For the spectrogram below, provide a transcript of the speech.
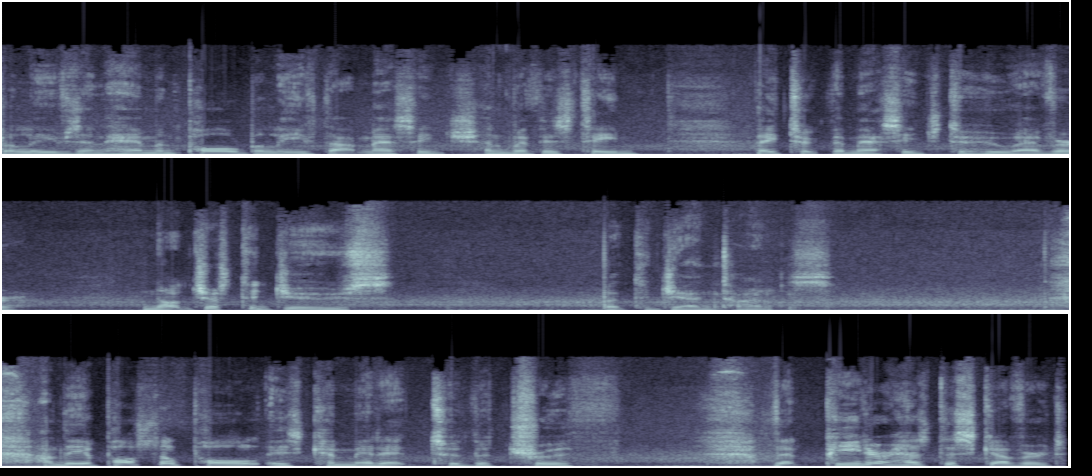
believes in him. And Paul believed that message, and with his team, they took the message to whoever, not just to Jews, but to Gentiles. And the Apostle Paul is committed to the truth that Peter has discovered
